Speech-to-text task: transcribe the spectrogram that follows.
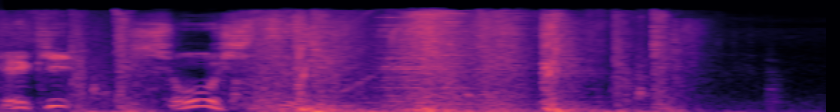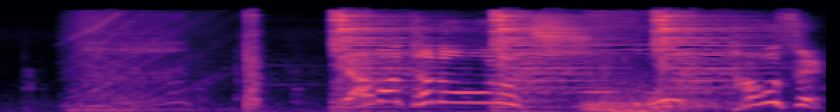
敵消失。ヤマタノオロチを倒せ。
